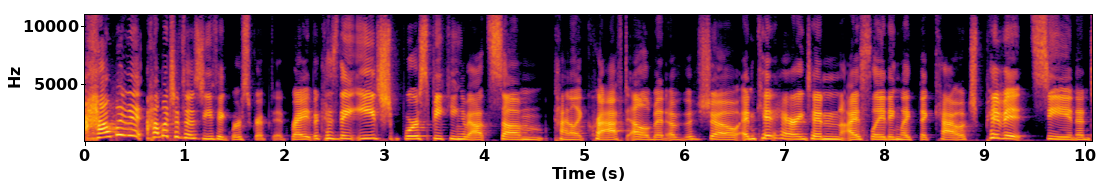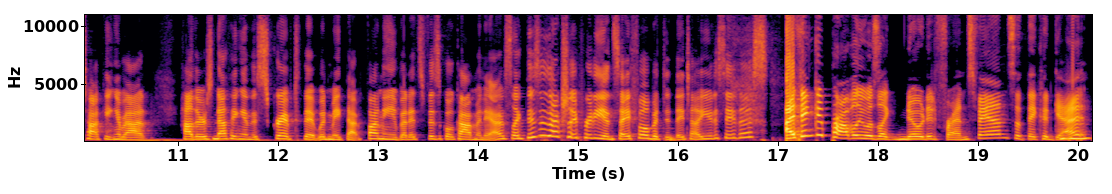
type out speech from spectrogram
how many how much of those do you think were scripted right because they each were speaking about some kind of like craft element of the show and kit harington isolating like the couch pivot scene and talking about how there's nothing in the script that would make that funny but it's physical comedy i was like this is actually pretty insightful but did they tell you to say this I think it probably was like noted Friends fans that they could get, Mhm.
